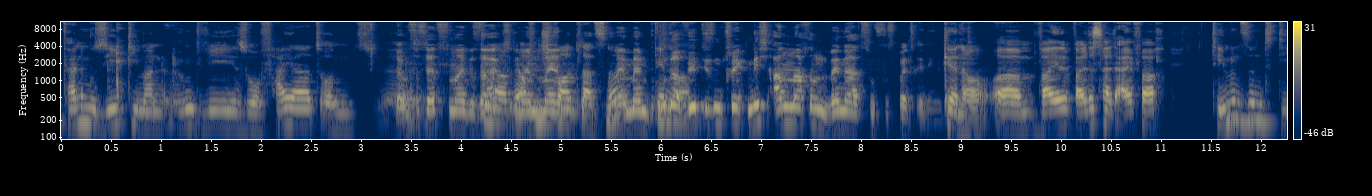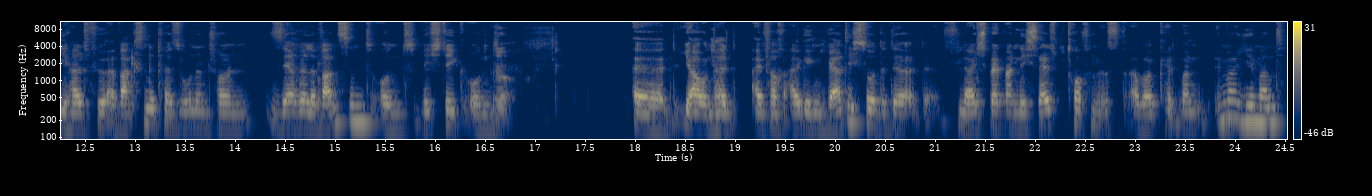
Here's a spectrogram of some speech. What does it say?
keine Musik, die man irgendwie so feiert und Wir haben es das äh, letzte Mal gesagt, genau, auf dem Sportplatz, ne? mein, mein Bruder Genau. wird diesen Track nicht anmachen, wenn er zum Fußballtraining geht. genau, ähm, weil, weil das halt einfach Themen sind, die halt für erwachsene Personen schon sehr relevant sind und wichtig und Ja. Äh, ja, und halt einfach allgegenwärtig so, der, der, vielleicht, wenn man nicht selbst betroffen ist, aber kennt man immer jemand,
